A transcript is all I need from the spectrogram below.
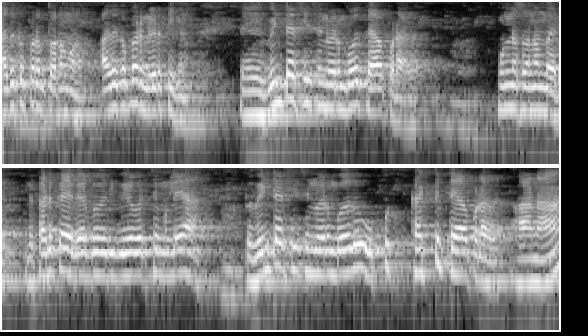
அதுக்கப்புறம் தொடங்கணும். அதுக்கப்புறம் நிறுத்திக்கணும். வின்டர் சீசன் வரும்போது தேவைப்படாது. முன்ன சொன்ன மாதிரி இந்த கடுக்காய கர்ப்பவதிக்கு விவரிச்சோம் இல்லையா? இப்போ வின்டர் சீசன் வரும்போது உப்பு கட்டு தேவைப்படாது. ஆனால்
